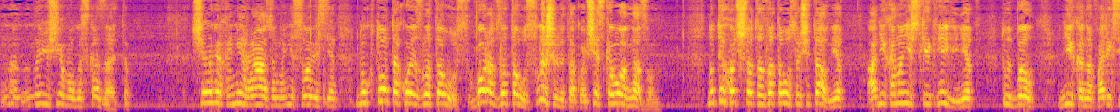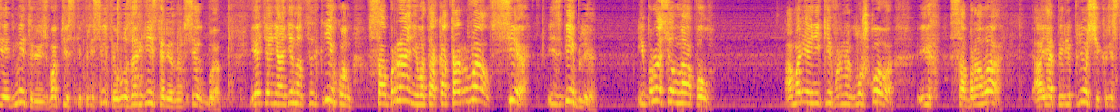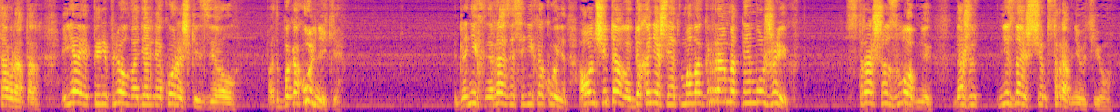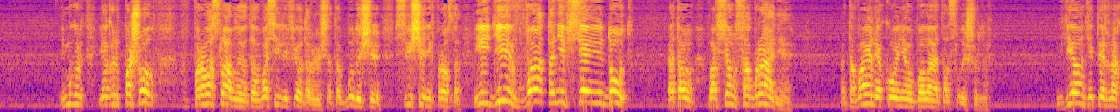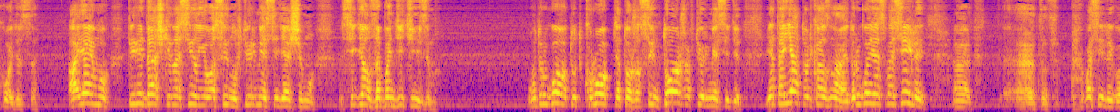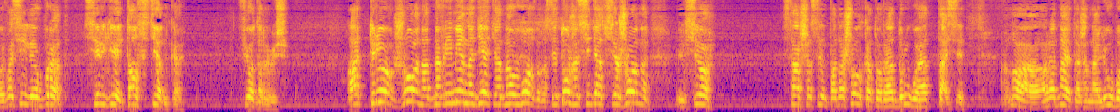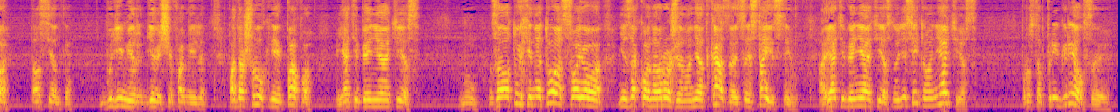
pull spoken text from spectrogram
Ну, ну еще могу сказать-то. Человека ни разума, ни совести нет. Ну кто такой Златоуст? Город Златоуст. Слышали такой? В честь кого он назван? Ну ты хоть что-то Златоуста читал? Нет. А не канонические книги? Нет. Тут был Никонов Алексей Дмитриевич, баптистский пресвитер, у зарегистрировано всех бы. И эти они 11 книг он в собрании вот так оторвал все из Библии и бросил на пол. А Мария Никифоровна Глушкова их собрала, а я переплещик, реставратор. И я ее переплел в отдельные корочки сделал. Это богохульники. Для них разницы никакой нет. А он считал их, да, конечно, это малограмотный мужик. Страшно злобный. Даже не знаешь, с чем сравнивать его. Ему говорит, я говорю, пошел в православный, это Василий Федорович, это будущий священник православный. Иди в ад, они все идут. Это во всем собрании. Это Валя Конева была, это слышали. Где он теперь находится? А я ему передачки носил его сыну в тюрьме сидящему, сидел за бандитизм. У другого тут Кроптя тоже, сын тоже в тюрьме сидит. Это я только знаю. Другой есть Василий, э, этот, Василий говорит, Васильев брат, Сергей Толстенко Федорович. От трех жен одновременно дети одного возраста. И тоже сидят все жены, и все. Старший сын подошел, который от другой, от Таси. Ну, а родная это жена Люба Толстенко. Будимир, девичья фамилия. Подошел к ней, папа, я тебе не отец. Ну, Золотухин и то от своего незаконного рождения не отказывается и стоит с ним. А я тебе не отец. Ну, действительно, он не отец. Просто пригрелся.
